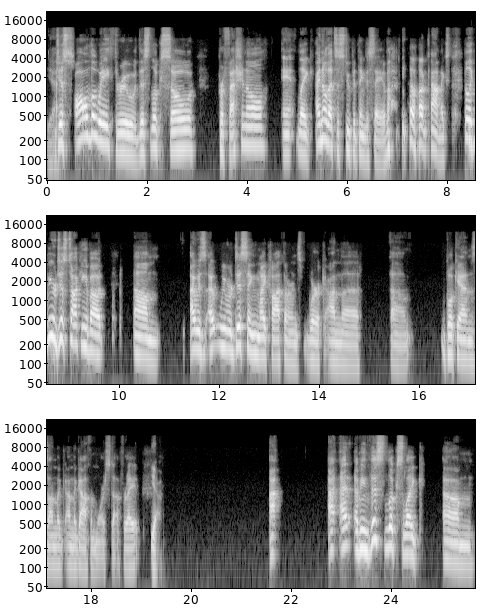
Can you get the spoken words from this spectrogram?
Yeah, just all the way through this looks so professional and like i know that's a stupid thing to say about about comics but like we were just talking about um i was I, we were dissing mike hawthorne's work on the um bookends on the on the gotham war stuff right Yeah. i i i, I mean this looks like um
